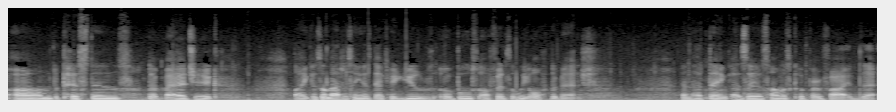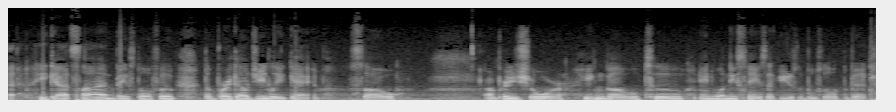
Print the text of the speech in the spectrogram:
Um, the Pistons, the Magic, like, it's a lot of teams that could use a boost offensively off the bench. And I think Isaiah Thomas could provide that. He got signed based off of the breakout G League game. So I'm pretty sure he can go to any one of these teams that can use the boost off the bench.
